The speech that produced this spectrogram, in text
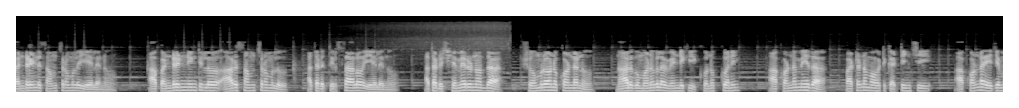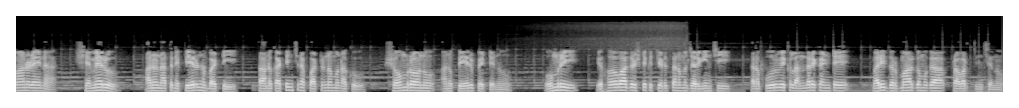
పన్నెండు సంవత్సరములు ఏలెను. ఆ పన్నెండింటిలో ఆరు సంవత్సరములు అతడు తిర్సాలో ఏలెను. అతడు షెమెరునొద్ద షోమ్రోను కొండను నాలుగు మణుగుల వెండికి కొనుక్కొని ఆ కొండ మీద పట్టణం ఒకటి కట్టించి ఆ కొండ యజమానుడైన షెమెరు అనునతని పేరును బట్టి తాను కట్టించిన పట్టణమునకు షోమ్రోను అను పేరు పెట్టెను. ఉమ్రి యహోవా దృష్టికి చెడుతనము జరిగించి తన పూర్వీకులందరికంటే మరి దుర్మార్గముగా ప్రవర్తించెను.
